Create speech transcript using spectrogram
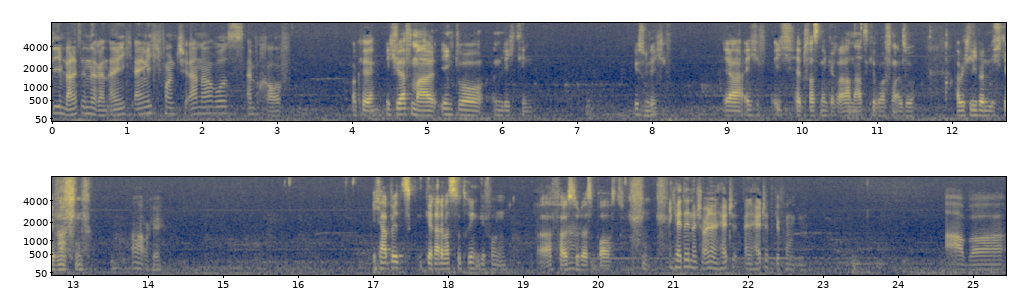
Die im Landesinneren. Eigentlich, eigentlich von Tschernarus einfach rauf. okay. Ich werfe mal irgendwo ein Licht hin. Du nicht? Ja, ich, ich hätte fast eine Granate geworfen, also habe ich lieber ein Licht geworfen. Ah, okay. Ich habe jetzt gerade was zu trinken gefunden, äh, falls Ah. du das brauchst. Ich hätte in der Scheune ein Hatchet, ein Hatchet gefunden. Aber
